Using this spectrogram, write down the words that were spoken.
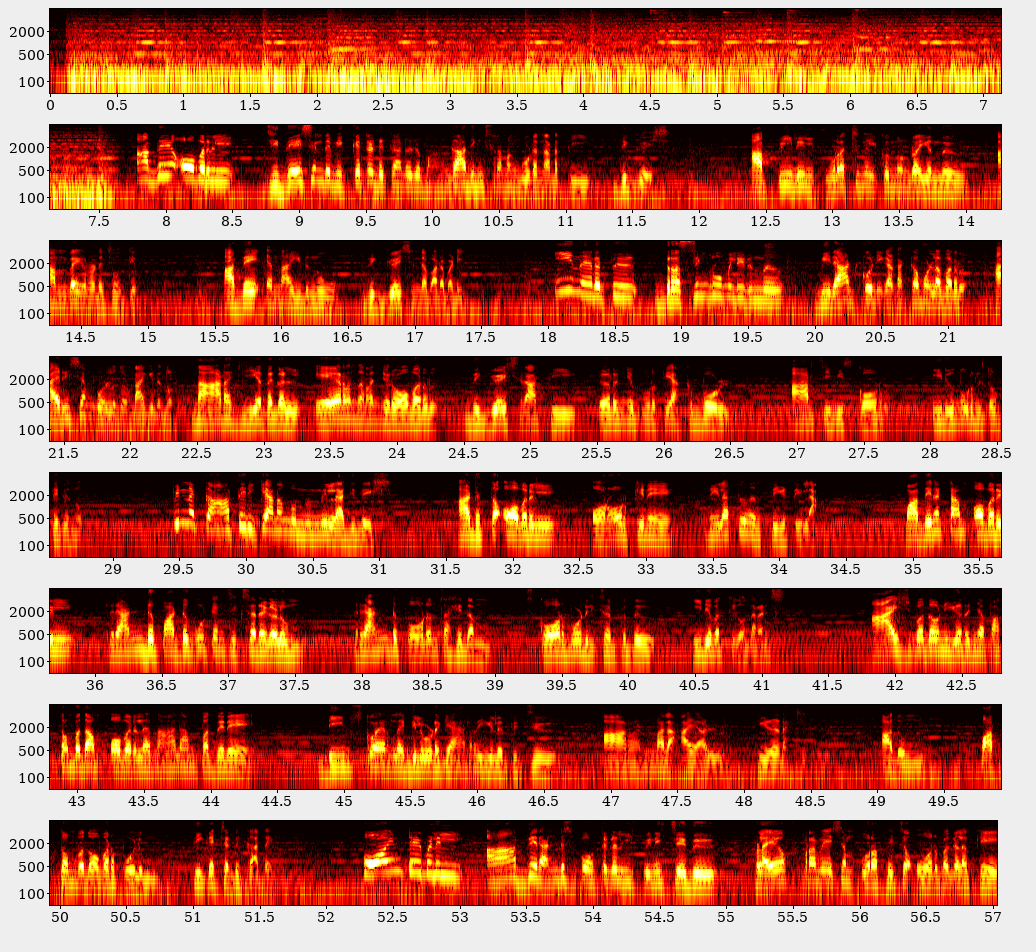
അതേ ഓവറിൽ ജിതേഷിന്റെ വിക്കറ്റ് എടുക്കാൻ ഒരു മങ്കാദിൻ ശ്രമം കൂടെ നടത്തി ദിഗ്വേഷ്. അപ്പീലിൽ ഉറച്ചു നിൽക്കുന്നുണ്ടോ എന്ന് അമ്പയറുടെ ചോദ്യം. അതെ എന്നായിരുന്നു ദിഗ്വേഷിന്റെ മറുപടി. ഈ നേരത്ത് ഡ്രസ്സിംഗ് റൂമിലിരുന്ന് വിരാട് കോഹ്ലി അടക്കമുള്ളവർ അരിശം കൊള്ളുന്നുണ്ടായിരുന്നു. നാടകീയതകൾ ഏറെ നിറഞ്ഞൊരു ഓവർ ദിഗ്വേഷ് രാത്തി എറിഞ്ഞു പൂർത്തിയാക്കുമ്പോൾ ആർ സി ബി സ്കോർ ഇരുന്നൂറിൽ തൊട്ടിരുന്നു. പിന്നെ കാത്തിരിക്കാനൊന്നും നിന്നില്ല ജിതേഷ്. അടുത്ത ഓവറിൽ ഒറോർക്കിനെ നിലത്ത് നിർത്തിയിട്ടില്ല. പതിനെട്ടാം ഓവറിൽ രണ്ട് പടുകൂറ്റൻ സിക്സറുകളും രണ്ട് ഫോറും സഹിതം സ്കോർ ബോർഡിൽ ചേർത്തത് ഇരുപത്തിയൊന്ന് റൺസ് ആയുഷ് ബദോനി എറിഞ്ഞ പത്തൊമ്പതാം ഓവറിലെ നാലാം പന്തിനെ ഡീപ് സ്ക്വയർ ലെഗിലൂടെ ഗാലറിയിൽ എത്തിച്ച് ആ റൺമല അയാൾ കീഴടക്കി. അതും പത്തൊമ്പത് ഓവർ പോലും തികച്ചെടുക്കാതെ. പോയിന്റ് ടേബിളിൽ ആദ്യ രണ്ട് സ്പോട്ടുകളിൽ ഫിനിഷ് ചെയ്ത് പ്ലേ ഓഫ് പ്രവേശം ഉറപ്പിച്ച ഓർമ്മകളൊക്കെ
